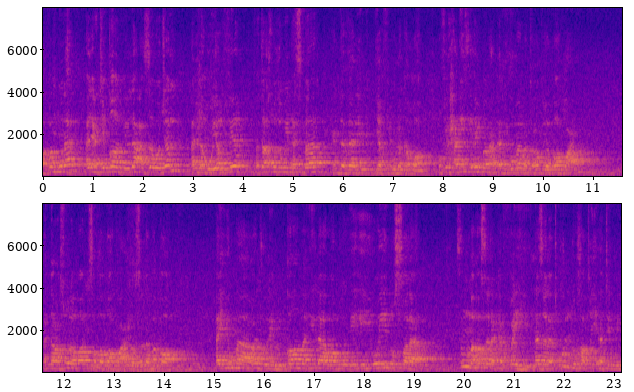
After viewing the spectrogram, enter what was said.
الظن هنا الاعتقاد بالله عز وجل أنه يغفر فتأخذ بالأسباب عند ذلك يغفر لك الله. وفي الحديث أيضا عن أبي أمامة رضي الله عنه أن رسول الله صلى الله عليه وسلم قال أيما رجل قام إلى وضوئه يريد الصلاة ثم غسل كفيه نزلت كل خطيئة من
